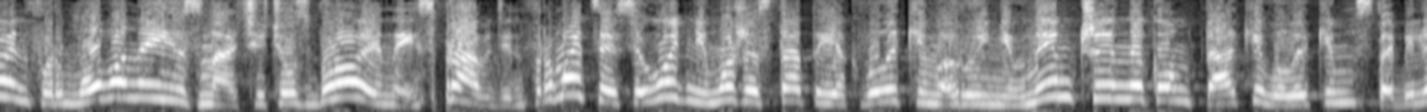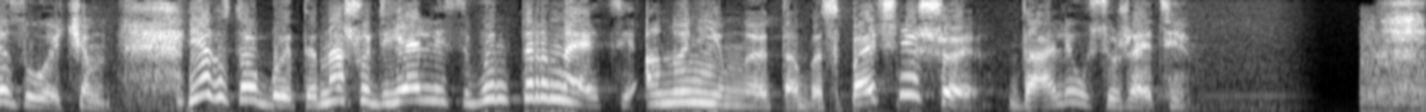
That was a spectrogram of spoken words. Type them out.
Проінформований значить озброєний. Справді інформація сьогодні може стати як великим руйнівним чинником, так і великим стабілізуючим. Як зробити нашу діяльність в інтернеті анонімною та безпечнішою? Далі у сюжеті.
